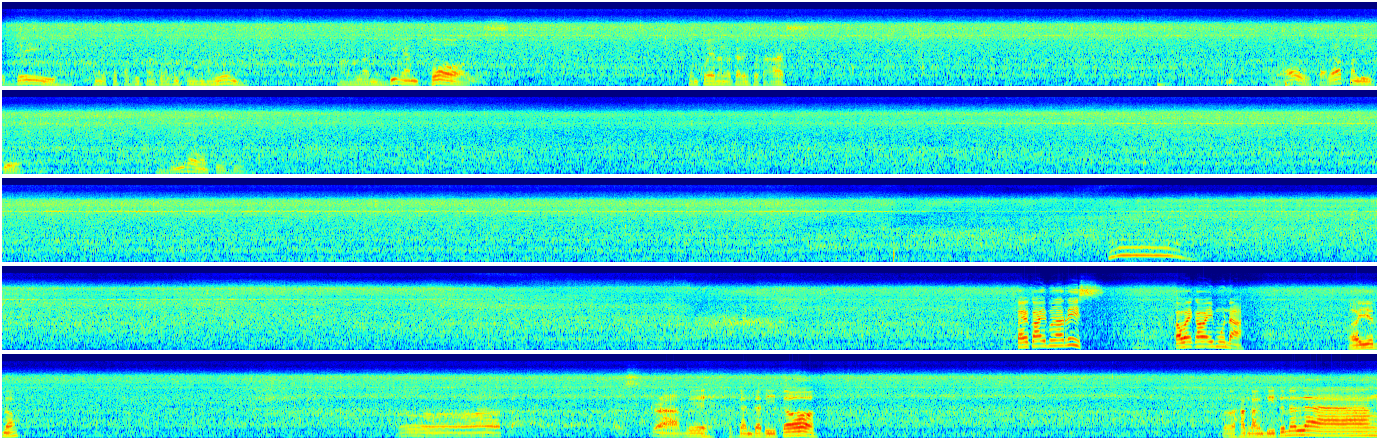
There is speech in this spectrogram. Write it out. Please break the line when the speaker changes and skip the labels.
Good day. May papakita ko rin sa inyo ngayon. Ang Lambingan Falls. Yan po yan ang gagaling sa taas. Wow, sarap maligo. Malinaw ang tubig. Kayo-kayo muna, Riz. Kaway-kaway muna. Oh, yun, no? Oh, grabe. Ganda dito. So, hanggang dito na lang.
